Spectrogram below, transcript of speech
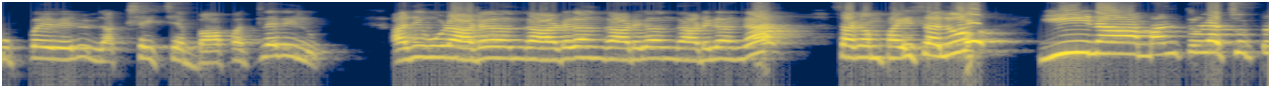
ముప్పై వేలు లక్ష ఇచ్చే బాపట్లే వీళ్ళు. అది కూడా అడగంగా అడగంగా అడగంగా అడగంగా సగం పైసలు ఈయన మంత్రుల చుట్టూ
